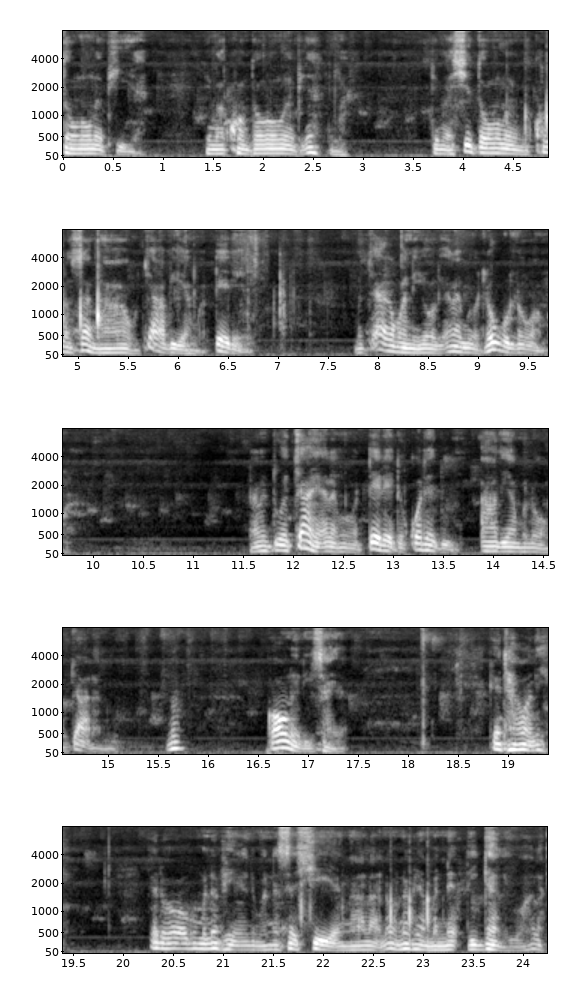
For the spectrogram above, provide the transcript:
သုံးလုံးနဲ့ဖြည်တယ် ဒီမှာခွန်သုံးလုံးနဲ့ဖြည်ဒီမှာဒီမှာ၈သုံးလုံးနဲ့85ကိုကြာပြီးရမှာတဲ့တယ်မကြာကမှနေရောလေအဲ့ဒါမျိုးလှုပ်ကိုလှုပ်ရမှာဒါပေမဲ့ तू ကြာရင်အဲ့ဒါမျိုးတဲ့တဲ့တော့ကွက်တဲ့သူအားတရားမလို့အောင်ကြာတာမျိုးနော်ကောင်းတယ်ဒီဆိုင်ကကဲထားပါလိအဲ့တော့အခုမနေ့ပြင်ဒီမှာ28ရက်5လနော်နေ့ပြန်မနေ့တီးတက်လေးပေါ့ဟာလား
